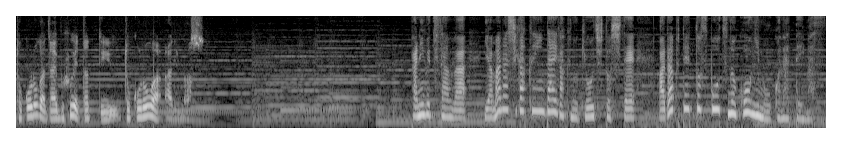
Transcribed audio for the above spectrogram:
ところがだいぶ増えたっていうところはあります。谷口さんは山梨学院大学の教授としてアダプテッドスポーツの講義も行っています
